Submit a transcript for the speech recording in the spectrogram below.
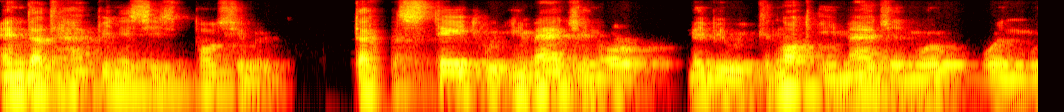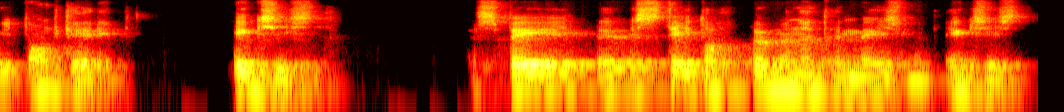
And that happiness is possible. That state we imagine, or maybe we cannot imagine when, we don't get it, exists. A, a state of permanent amazement exists.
